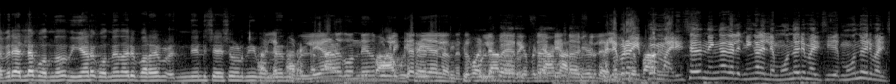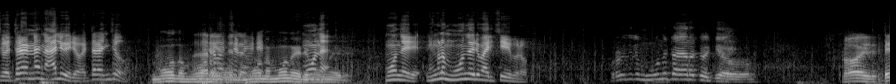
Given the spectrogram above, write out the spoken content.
ഇവരല്ല കൊന്നത് നീയാണ് കൊന്നതെന്ന് അവർ പറയുന്നതിന് ശേഷമാണ് നീ ഇപ്പൊ മരിച്ചത് നിങ്ങൾ നിങ്ങളല്ലേ? മൂന്നുപേര് മരിച്ചു മൂന്നുപേര് മരിച്ചു. എത്ര എണ്ണ? നാല് പേരോ? എത്ര അഞ്ചോ? മൂന്ന് മൂന്ന് മൂന്ന് മൂന്ന് മൂന്ന്. മൂന്ന് മൂന്നുപേര് നിങ്ങൾ മൂന്നുപേര് മരിച്ചു ബ്രോ. ബ്രോ, ഇത്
